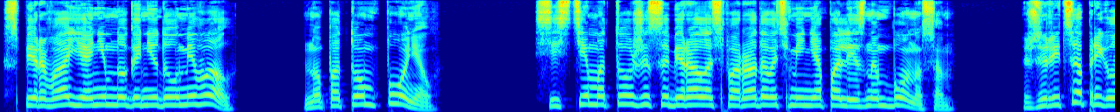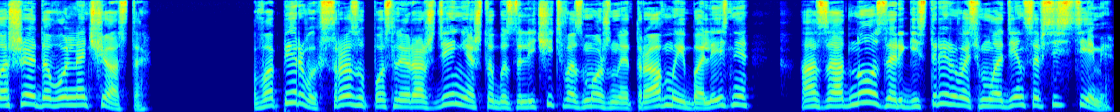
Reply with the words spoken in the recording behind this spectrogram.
Сперва я немного недоумевал, но потом понял. Система тоже собиралась порадовать меня полезным бонусом. Жреца приглашают довольно часто. Во-первых, сразу после рождения, чтобы залечить возможные травмы и болезни, а заодно зарегистрировать младенца в системе.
